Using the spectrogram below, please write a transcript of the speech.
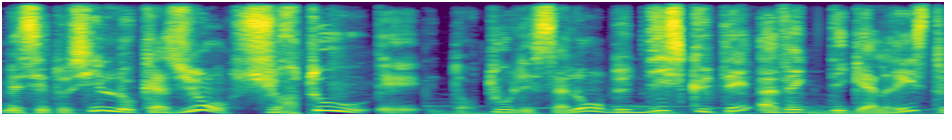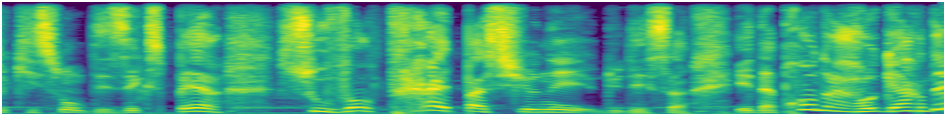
Mais c'est aussi l'occasion, surtout et dans tous les salons, de discuter avec des galeristes qui sont des experts souvent très passionnés du dessin et d'apprendre à regarder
